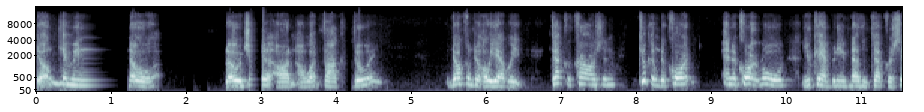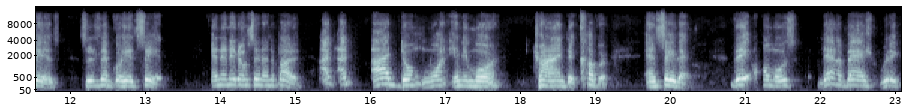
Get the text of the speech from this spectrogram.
Don't give me no logia on, on what Fox is doing. Don't come to, oh yeah, we Tucker Carlson took him to court and the court ruled you can't believe nothing Tucker says. So just let him go ahead and say it. And then they don't say nothing about it. I, I, I don't want any more trying to cover and say that. They almost Dana Bash really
